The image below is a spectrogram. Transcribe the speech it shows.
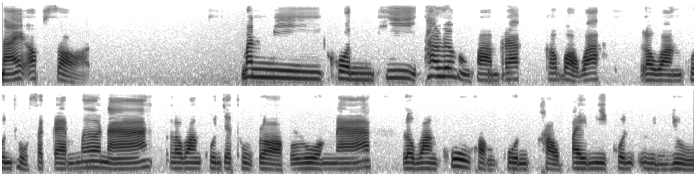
Knight of Swords มันมีคนที่ถ้าเรื่องของความรักเขาบอกว่า ระวังคุณถูกสแกมเมอร์นะ ระวังคุณจะถูกหลอกลวงนะ ระวังคู่ของคุณเขาไปมีคนอื่นอยู่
